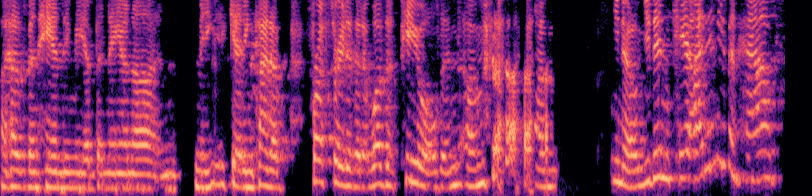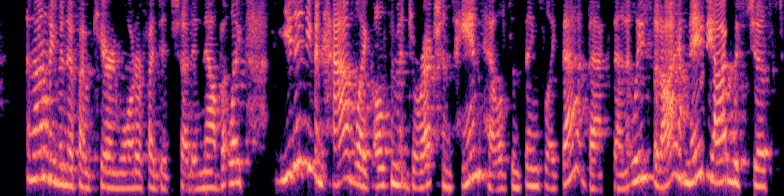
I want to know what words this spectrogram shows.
my husband handing me a banana and me getting kind of frustrated that it wasn't peeled. And, um, um, you know, you didn't care. I didn't even have, and I don't even know if I would carry water if I did shut in now, but like you didn't even have like ultimate directions handhelds and things like that back then. At least that I, maybe I was just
